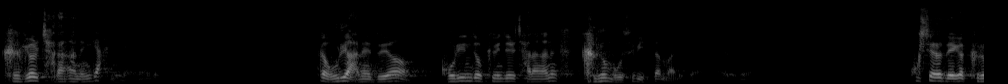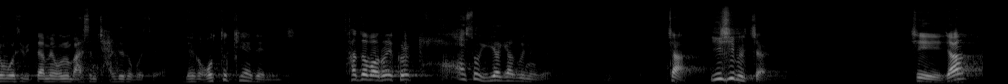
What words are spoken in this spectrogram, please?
그걸 자랑하는 게 아니에요. 그러니까 우리 안에도요 고린도 교인들이 자랑하는 그런 모습이 있단 말이죠. 혹시라도 내가 그런 모습이 있다면 오늘 말씀 잘 들어보세요. 내가 어떻게 해야 되는지 사도 바울이 그걸 계속 이야기하고 있는 거예요. 자, 21절 시작.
